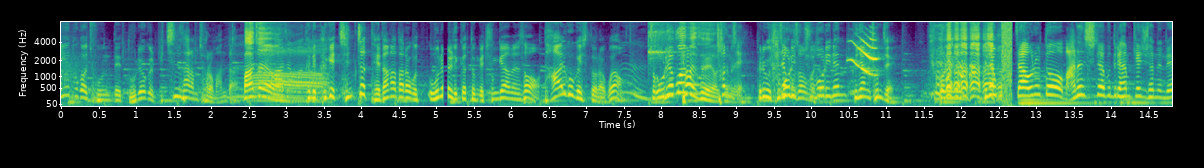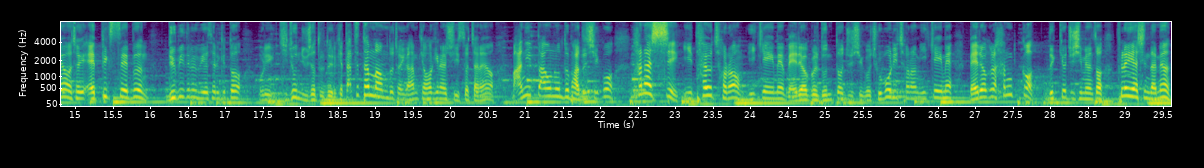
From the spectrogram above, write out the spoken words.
이해도가 좋은데 노력을 미친 사람처럼 한다. 맞아요. 맞아, 맞아. 근데 그게 진짜 대단하다라고 오늘 느꼈던 게 중계하면서 다 알고 계시더라고요. 음. 저 공부하면서 해요. 천재. 그리고 가장 주벌이 무서운 거죠. 주벌이는 그냥 천재. 자 오늘 또 많은 시청자분들이 함께 해주셨는데요. 저희 에픽 세븐 뉴비들을 위해서 이렇게 또 우리 기존 유저들도 이렇게 따뜻한 마음도 저희가 함께 확인할 수 있었잖아요. 많이 다운로드 받으시고 하나씩 이 타요처럼 이 게임의 매력을 눈떠주시고 주보리처럼 이 게임의 매력을 한껏 느껴주시면서 플레이하신다면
